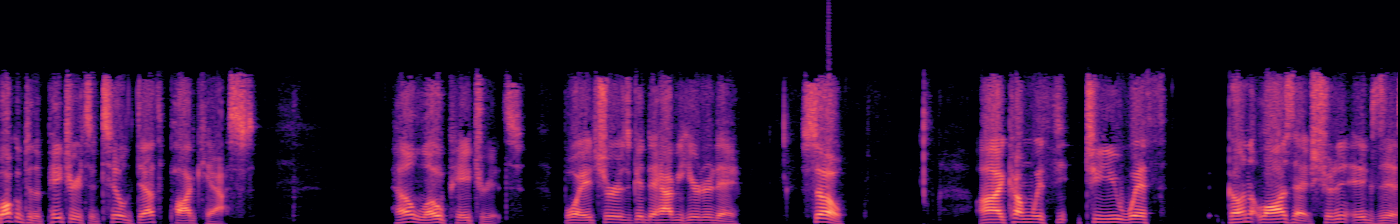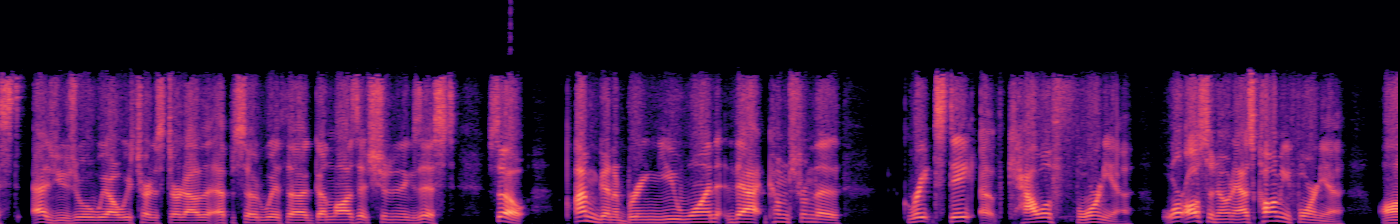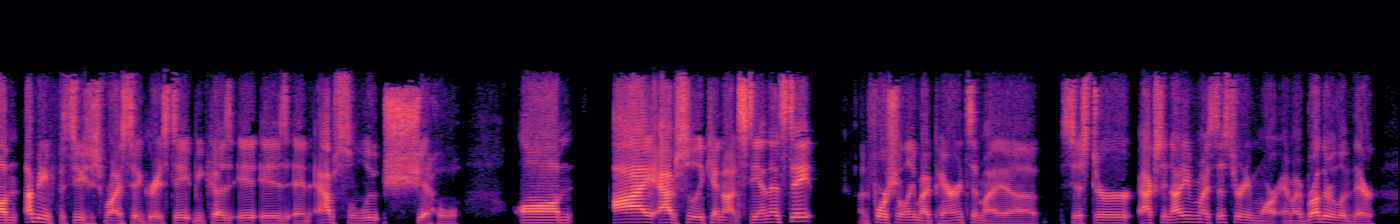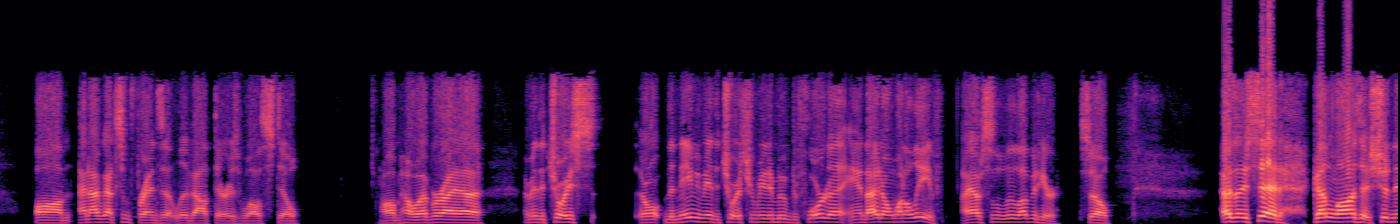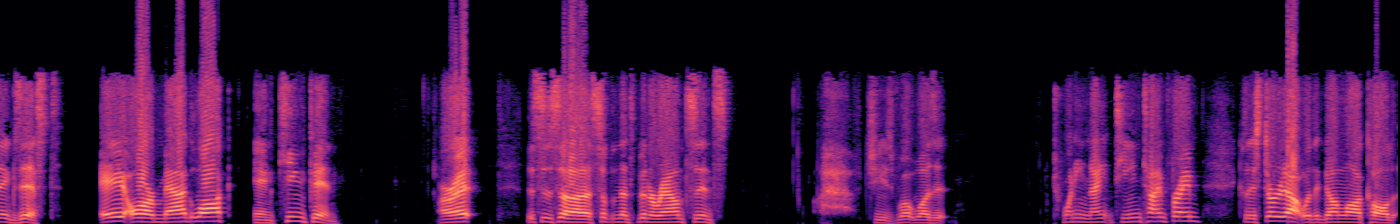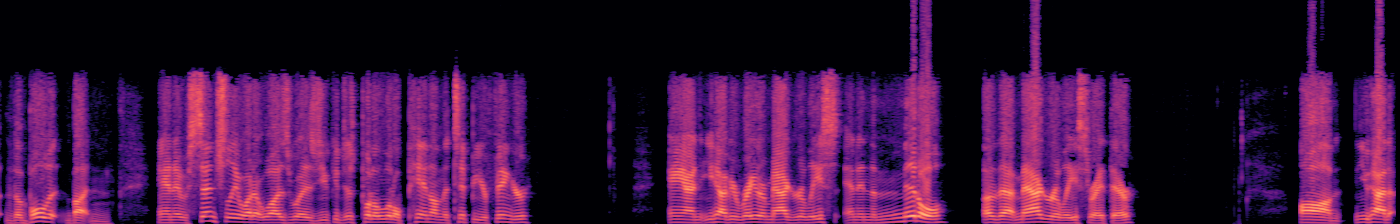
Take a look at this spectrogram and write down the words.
Welcome to the Patriots Until Death podcast. Hello, Patriots. Boy, it sure is good to have you here today. So, I come with to you with gun laws that shouldn't exist. As usual, we always try to start out the episode with uh, gun laws that shouldn't exist. So, I'm going to bring you one that comes from the great state of California, or also known as California. Um, I'm being facetious when I say great state because it is an absolute shithole. Um, I absolutely cannot stand that state. Unfortunately, my parents and my uh, sister, actually not even my sister anymore, and my brother live there. Um, and I've got some friends that live out there as well still. Um, however, I uh, I made the choice. Well, the Navy made the choice for me to move to Florida, and I don't want to leave. I absolutely love it here. So, as I said, gun laws that shouldn't exist. AR Maglock and Kingpin. All right, this is uh, something that's been around since, geez, what was it? 2019 timeframe? Because they started out with a gun law called the bullet button, and essentially what it was was you could just put a little pin on the tip of your finger, and you have your regular mag release, and in the middle of that mag release right there, um, you had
